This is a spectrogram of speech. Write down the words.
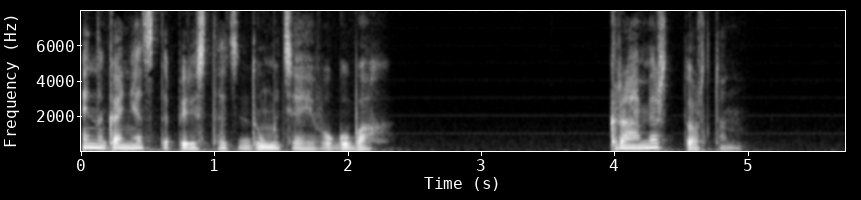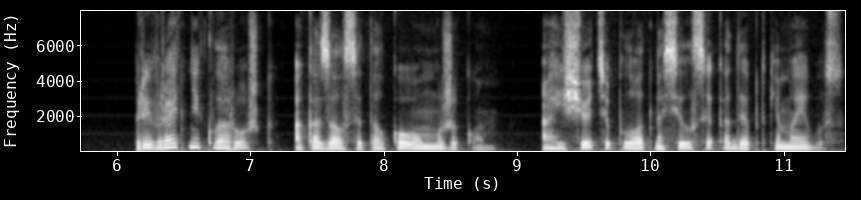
и, наконец-то, перестать думать о его губах. Крамер Тортон Привратник Ларушк оказался толковым мужиком, а еще тепло относился к адептке Мейбус.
